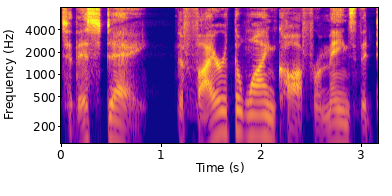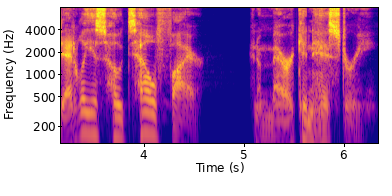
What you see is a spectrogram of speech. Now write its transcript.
To this day, the fire at the Winecoff remains the deadliest hotel fire in American history.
